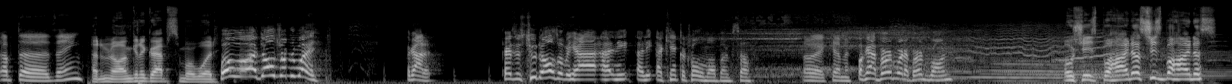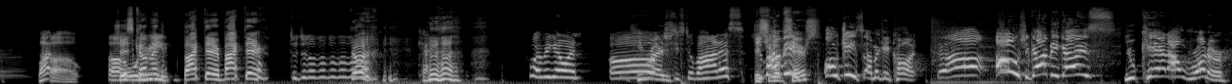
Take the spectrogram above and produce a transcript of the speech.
up the thing? I don't know. I'm gonna grab some more wood. Whoa, whoa, dolls jumped away. I got it. Guys, there's two dolls over here. I, I need, I need, I can't control them all by myself. Okay, coming. Okay, I burned one. I burned one. Oh, she's behind us. She's behind us. What? Uh oh. Uh, She's what coming. Back there. Back there. Okay. Where are we going? Oh, ready. she's still behind us. Did she go Behind me! upstairs? Oh, jeez, I'm gonna get caught. Uh, oh, she got me, guys. You can't outrun her.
